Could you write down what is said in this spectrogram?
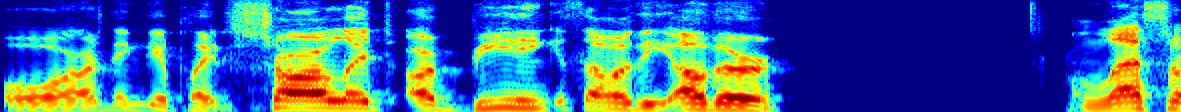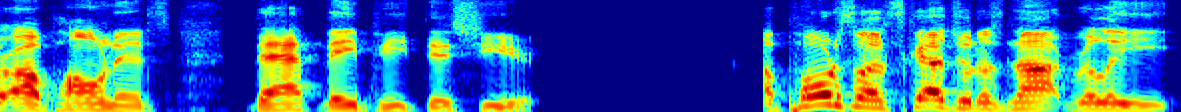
or I think they played Charlotte, or beating some of the other lesser opponents that they beat this year. Opponents on the schedule does not really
